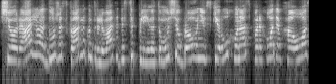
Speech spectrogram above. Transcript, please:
що реально дуже складно контролювати дисципліну, тому що броунівський рух у нас переходить в хаос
